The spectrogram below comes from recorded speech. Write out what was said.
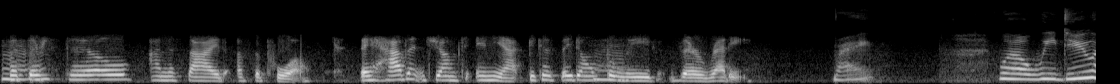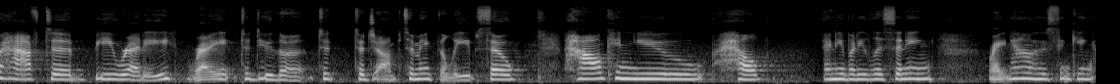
but they're still on the side of the pool. They haven't jumped in yet because they don't Mhm. believe they're ready. Right. Well, we do have to be ready, right, to do the to to jump, to make the leap. So, how can you help anybody listening right now who's thinking,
